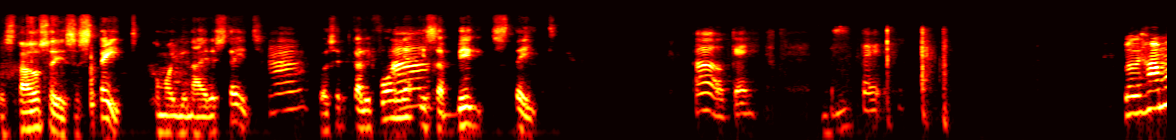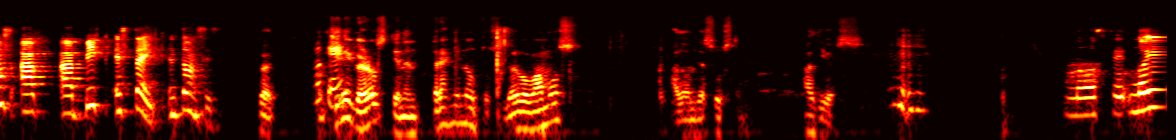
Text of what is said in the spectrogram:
Estado se dice state, como United States. Ah, Puede ser California Ah. is a big state. ah, ok. Este, Lo dejamos a, a big state, entonces. Good. Ok. Continue, girls. Tienen tres minutos. Luego vamos a donde asustan. Adiós. No sé, no hay-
